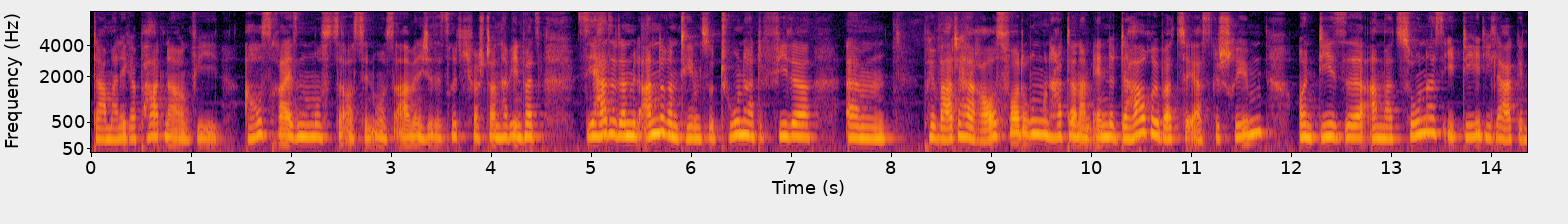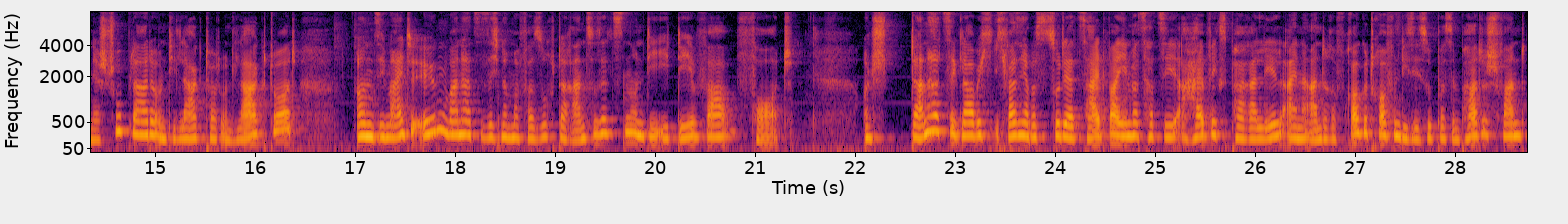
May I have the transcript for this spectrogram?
damaliger Partner irgendwie ausreisen musste aus den USA, wenn ich das jetzt richtig verstanden habe. Jedenfalls, sie hatte dann mit anderen Themen zu tun, hatte viele ähm, private Herausforderungen und hat dann am Ende darüber zuerst geschrieben. Und diese Amazonas-Idee, die lag in der Schublade und die lag dort und lag dort. Und sie meinte, irgendwann hat sie sich nochmal versucht, daran zu setzen und die Idee war fort. Und dann hat sie, glaube ich, ich weiß nicht, ob es zu der Zeit war, jedenfalls hat sie halbwegs parallel eine andere Frau getroffen, die sie super sympathisch fand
